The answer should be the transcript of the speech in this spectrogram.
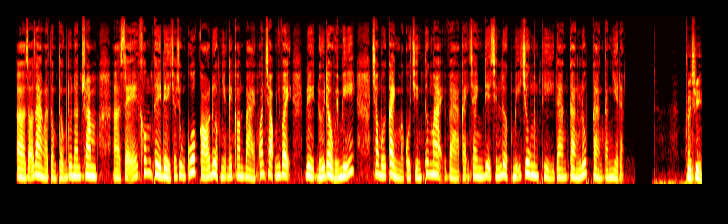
À, rõ ràng là Tổng thống Donald Trump à, sẽ không thể để cho Trung Quốc có được những cái con bài quan trọng như vậy để đối đầu với Mỹ trong bối cảnh mà cuộc chiến thương mại và cạnh tranh địa chiến lược Mỹ-Trung thì đang càng lúc càng tăng nhiệt ạ. Thưa chị,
